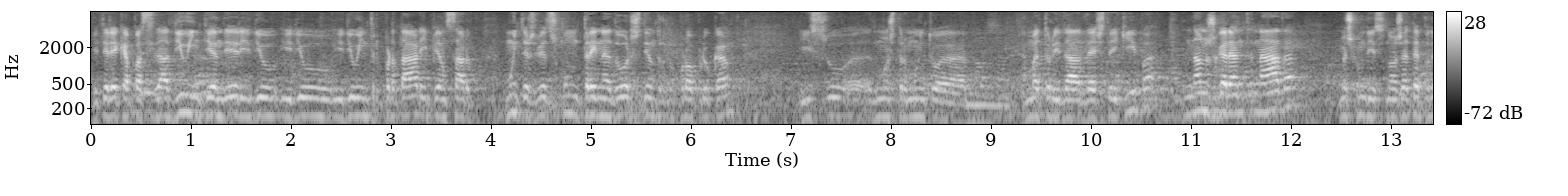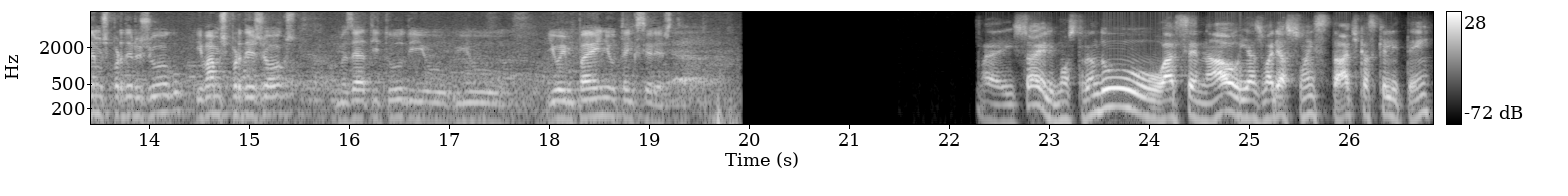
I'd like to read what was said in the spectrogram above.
e terem a capacidade de o entender e de o, e de o, e de o interpretar e pensar muitas vezes como treinadores dentro do próprio campo. Isso uh, demonstra muito a, a maturidade desta equipa. Não nos garante nada, mas como disse, nós até podemos perder o jogo e vamos perder jogos, mas a atitude e o, e o, e o empenho tem que ser este. É isso aí, ele mostrando o arsenal e as variações táticas que ele tem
